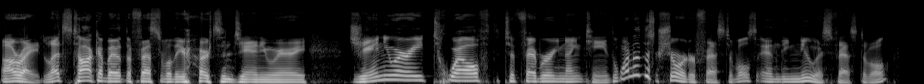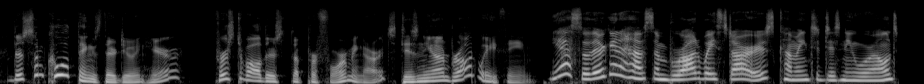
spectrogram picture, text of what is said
All right, let's talk about the Festival of the Arts in January. January 12th to February 19th, one of the shorter festivals and the newest festival. There's some cool things they're doing here. First of all, there's the performing arts Disney on Broadway theme. Yeah, so they're going to have some Broadway stars coming to Disney World,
